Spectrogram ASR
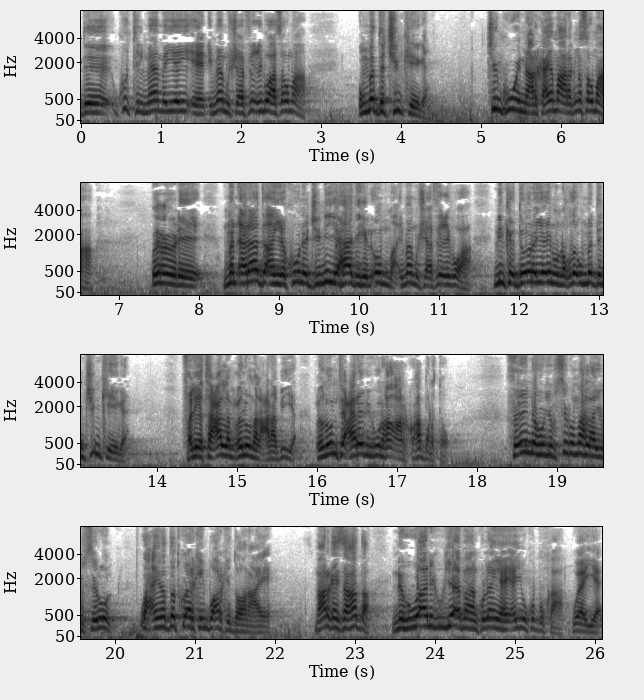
dee ku tilmaamayey imaamu shaafici bu sow maaha? Ummadda jinkeega. Jinku wayna arkaayo ma aragna sow maaha? Wuxuu idhi man araada an yakuuna jiniya hadihi اumma imaamu shaafici buu ahaa. Ninka doonaya inuu noqdo ummaddan jinkeega. Falyatacalam culuum alcarabiya. Culumta carabiguna ha arko ha barto. Fainahu yubsiru ma yubsiruun waxayna dadku arkayn buu arki doonaaye. Ma arkaysaa hadda? Nahuwa anigu ya baan ku leeyahay ayuu ku bukaa. Waa ya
